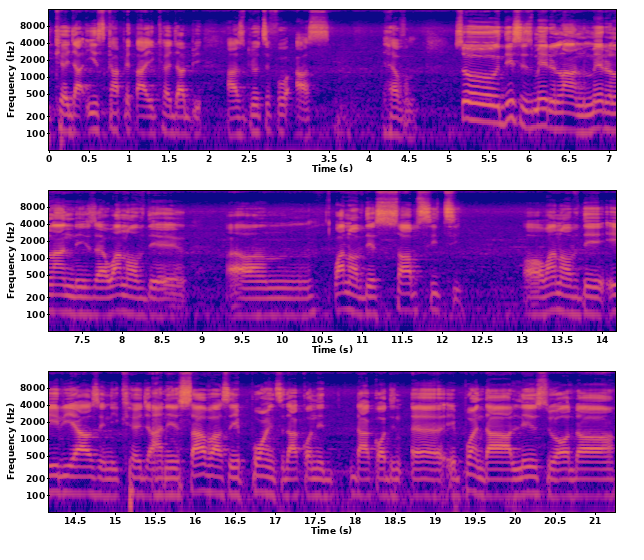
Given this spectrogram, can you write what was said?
Ikeja East capital Ikeja be as beautiful as heaven. So this is Maryland. Maryland is uh, one of the um, one of the sub city or one of the areas in Ikeja, and it serves as a point that con that con uh, a point that leads to other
